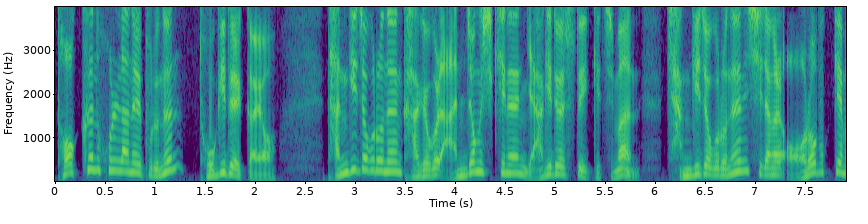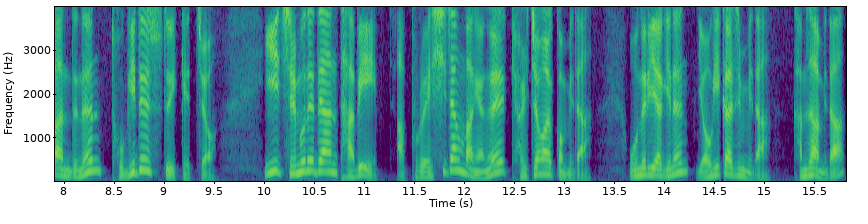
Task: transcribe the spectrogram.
더 큰 혼란을 부르는 독이 될까요? 단기적으로는 가격을 안정시키는 약이 될 수도 있겠지만 장기적으로는 시장을 얼어붙게 만드는 독이 될 수도 있겠죠. 이 질문에 대한 답이 앞으로의 시장 방향을 결정할 겁니다. 오늘 이야기는 여기까지입니다. 감사합니다.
